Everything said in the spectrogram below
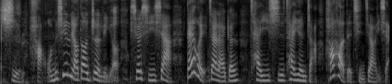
是，是好，我们先聊到这里哦，休息一下，待会再来跟蔡医师、蔡院长好好的请教一下。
